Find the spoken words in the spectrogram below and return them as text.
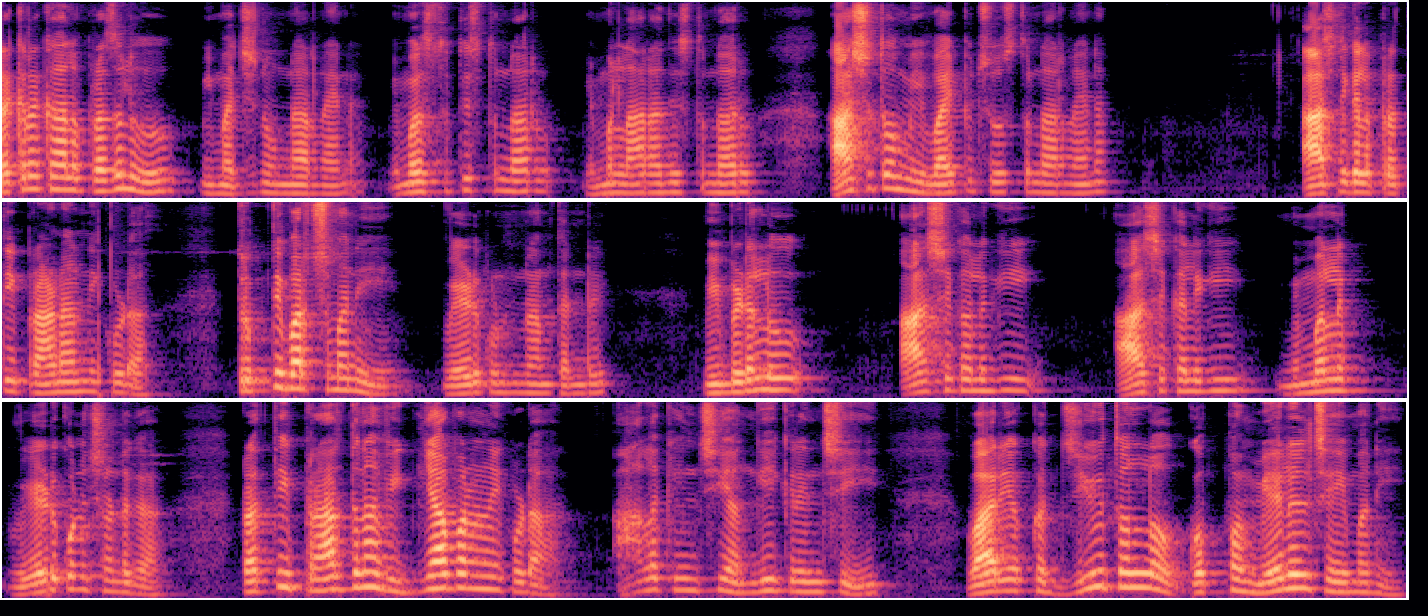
రకరకాల ప్రజలు మీ మధ్యన ఉన్నారు నాయన. మిమ్మల్ని స్థుతిస్తున్నారు మిమ్మల్ని ఆరాధిస్తున్నారు ఆశతో మీ వైపు చూస్తున్నారు నాయన. ఆశ గల ప్రతి ప్రాణాన్ని కూడా తృప్తిపరచమని వేడుకుంటున్నాం తండ్రి. మీ బిడ్డలు ఆశ కలిగి ఆశ కలిగి మిమ్మల్ని వేడుకొని చుండగా ప్రతి ప్రార్థన విజ్ఞాపనని కూడా ఆలకించి అంగీకరించి వారి యొక్క జీవితంలో గొప్ప మేలులు చేయమని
